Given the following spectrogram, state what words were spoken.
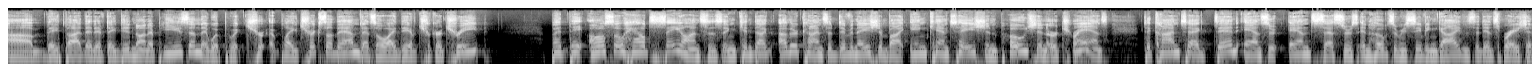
Um, they thought that if they did not appease them, they would put tr- play tricks on them. That's the whole idea of trick or treat. But they also held seances and conduct other kinds of divination by incantation, potion, or trance to contact dead ancestors in hopes of receiving guidance and inspiration.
